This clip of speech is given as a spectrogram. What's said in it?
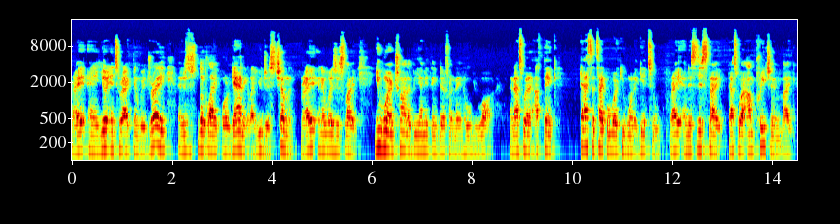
right? And you're interacting with Dre and it just looked like organic like you just chilling right? And it was just like you weren't trying to be anything different than who you are. And that's what i think that's the type of work you want to get to right? And it's just like that's what i'm preaching like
